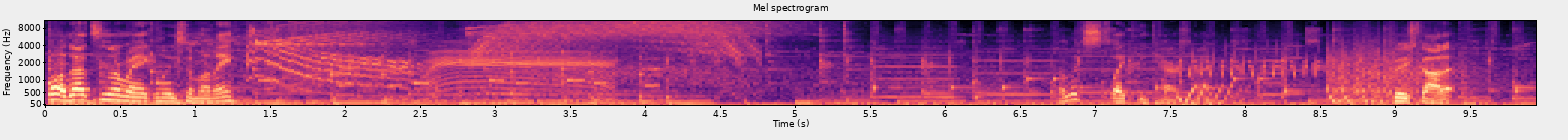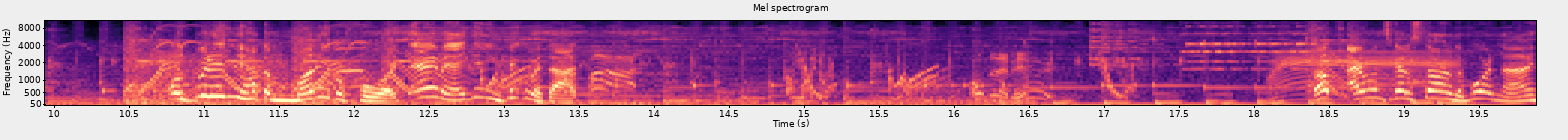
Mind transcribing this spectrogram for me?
Well, that's another way I can lose some money. That looks slightly terrifying. Who's got it. Oh, Boo didn't have the money before. Damn it, I didn't even think about that. Oh. Oh, everyone's got a star on the board now.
